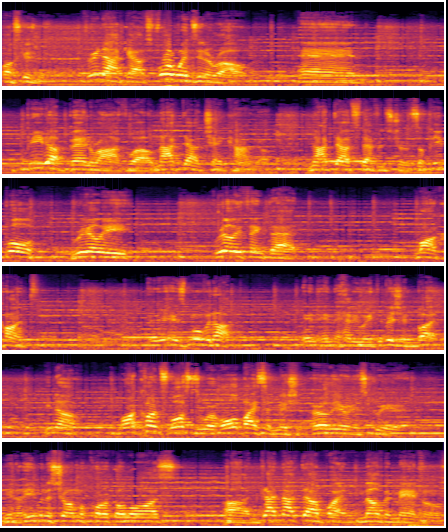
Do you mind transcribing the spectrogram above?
oh, excuse me, three knockouts, four wins in a row, and beat up Ben Rothwell, knocked out Cheick Kongo, knocked out Stefan Struve. So people really really think that Mark Hunt is moving up in, in the heavyweight division. But, you know, Mark Hunt's losses were all by submission earlier in his career. You know, even the Sean McCorkle loss, uh, got knocked out by Melvin Manhoef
